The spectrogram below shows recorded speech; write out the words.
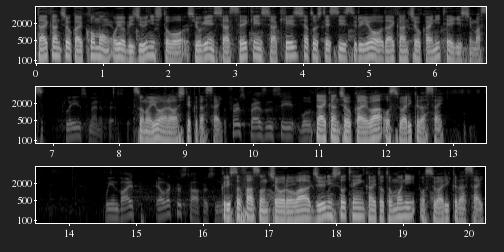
大官長会顧問及び十二使徒を預言者、政権者、刑事者として支持するよう大官長会に定義します。その意を表してください大官長会はお座りください。クリストファーソン長老は十二使徒定員会とともにお座りください。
